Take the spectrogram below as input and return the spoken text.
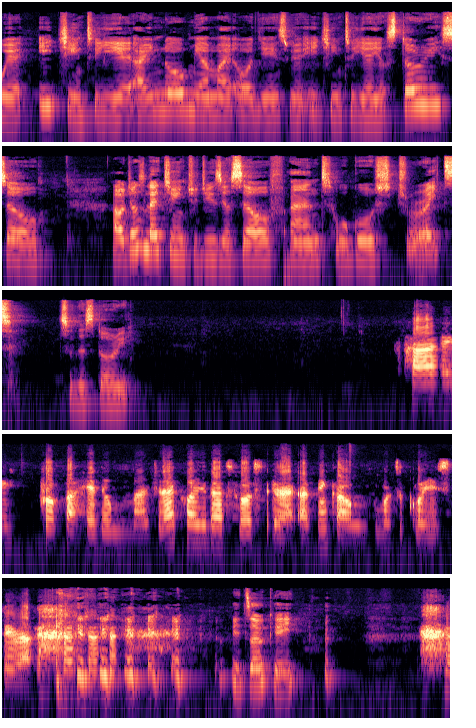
we're itching to hear. I know me and my audience, we're itching to hear your story. So I'll just let you introduce yourself and we'll go straight to the story. Hi, proper head woman. Should I call you that first, Sarah? I think I would want to call you Sarah. it's okay. so,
